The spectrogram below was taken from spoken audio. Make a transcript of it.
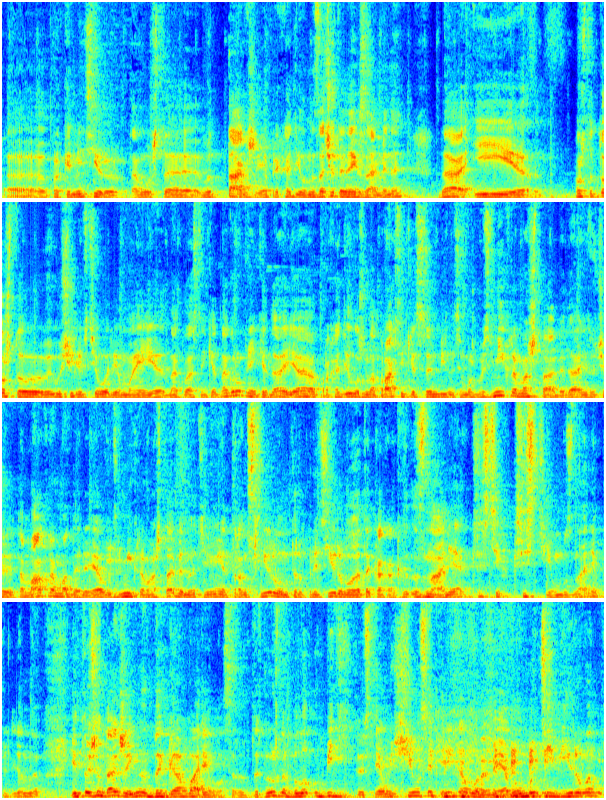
э, прокомментирую, потому что вот так же я приходил на зачеты на экзамены, да, и Просто то, что учили в теории мои одноклассники-одногруппники, да, я проходил уже на практике в своем бизнесе, может быть, в микромасштабе, да, они изучали там макромодели, я вот в микромасштабе, но тем не менее транслировал, интерпретировал это как, как знание, как систему знания определенную, и точно так же именно договаривался, то есть нужно было убедить, то есть я учился переговорами, я был мотивирован,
